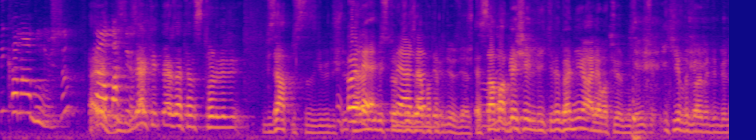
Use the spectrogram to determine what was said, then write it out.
bir kanal bulmuşsun. Evet, biz, biz erkekler zaten storyleri bize atmışsınız gibi düşünüp Öyle herhangi bir story'e cevap atabiliyoruz yani. E, sabah 5.52'de ben niye alev atıyorum mesela? Hiç, iki yıldır görmediğim birini.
